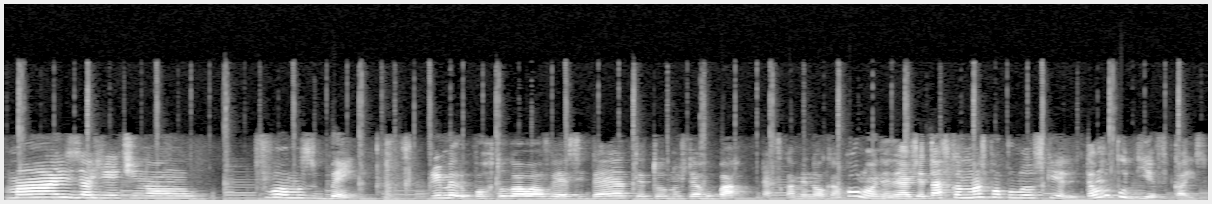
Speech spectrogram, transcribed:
mas a gente não fomos bem. Primeiro, Portugal, ao ver essa ideia, tentou nos derrubar para ficar menor que a colônia, né? A gente tá ficando mais populoso que eles, então não podia ficar isso.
